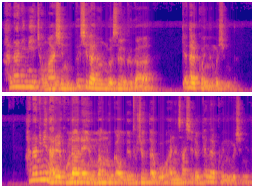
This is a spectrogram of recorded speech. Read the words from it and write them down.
하나님이 정하신 뜻이라는 것을 그가 깨닫고 있는 것입니다. 하나님이 나를 고난의 영광로 가운데 두셨다고 하는 사실을 깨닫고 있는 것입니다.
